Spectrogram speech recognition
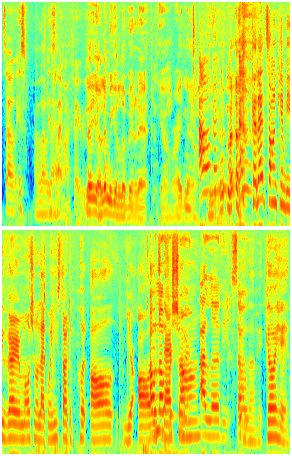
So it's Mm. I love it's that. like my favorite. Yeah, let me get a little bit of that. Yeah, right now. Oh, okay. Cause that song can be very emotional. Like when you start to put all your all Oh into no, that for sure. song. I love it. So I love it. Go ahead.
